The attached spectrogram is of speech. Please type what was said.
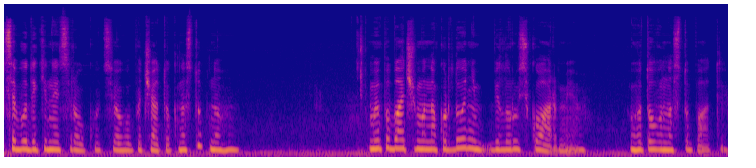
це буде кінець року, цього початок наступного. Ми побачимо на кордоні білоруську армію, готову наступати.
